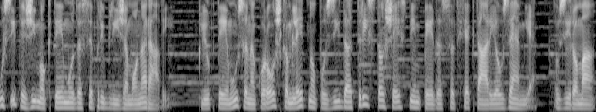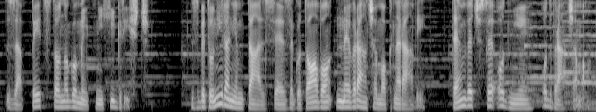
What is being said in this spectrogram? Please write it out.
Vsi težimo k temu, da se približamo naravi. Kljub temu se na Koroškem letno pozida 356 hektarjev zemlje, oziroma za 500 nogometnih igrišč. Z betoniranjem tal se zagotovo ne vračamo k naravi, temveč se od nje odvračamo.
